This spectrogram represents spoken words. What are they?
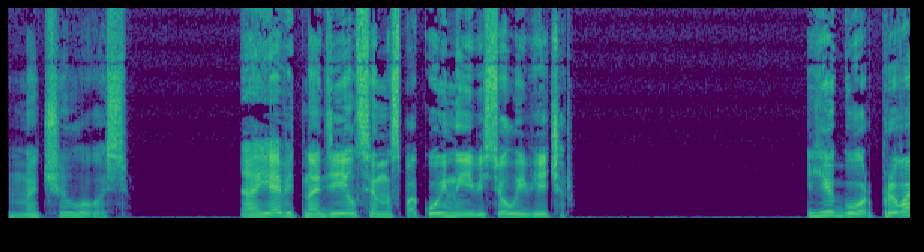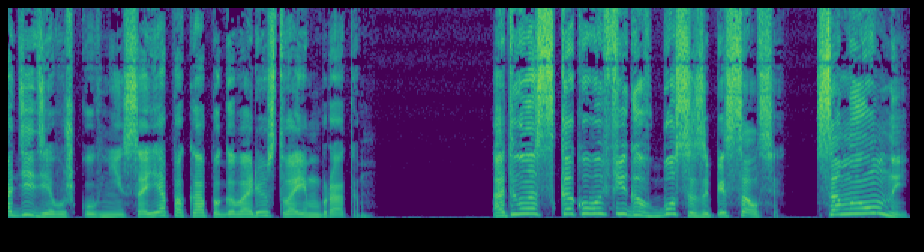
Началось. А я ведь надеялся на спокойный и веселый вечер. «Егор, проводи девушку вниз, а я пока поговорю с твоим братом». «А ты у нас с какого фига в босса записался? Самый умный?»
